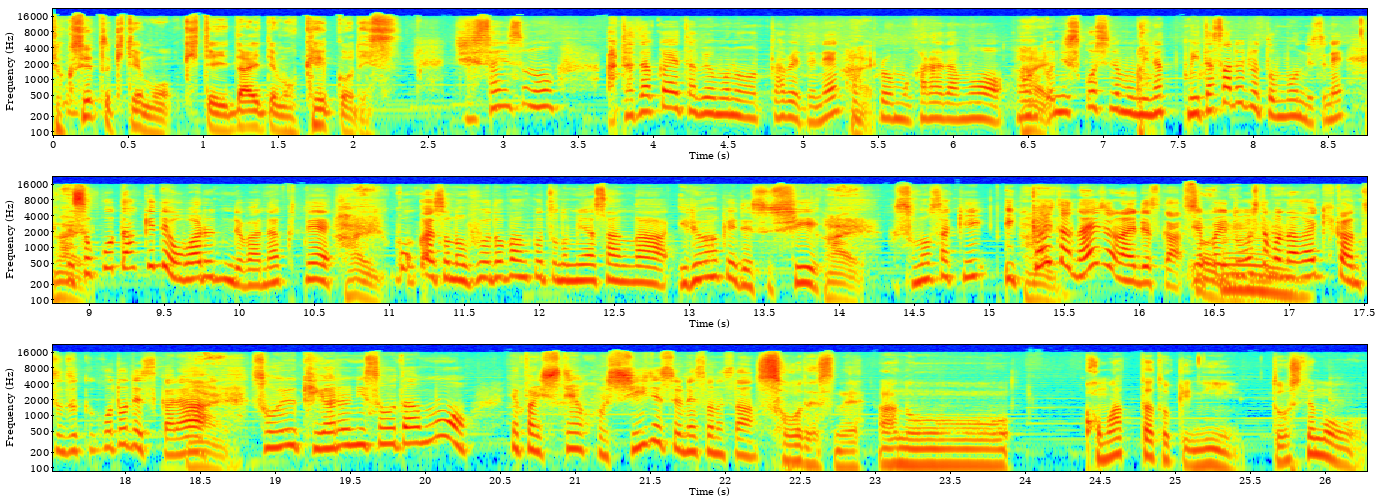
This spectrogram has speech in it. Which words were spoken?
直接来ても来ていただいても結構です。実際にその温かい食べ物を食べてね心も体も本当に少しでも満たされると思うんですね、はい、でそこだけで終わるんではなくて、はい、今回そのフードバンク宇都宮さんがいるわけですし、はい、その先1回じゃないじゃないですか、やっぱりどうしても長い期間続くことですから、そういう気軽に相談もやっぱりしてほしいですよね、曽根さん。そうですね。あのー、困った時にどうしても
